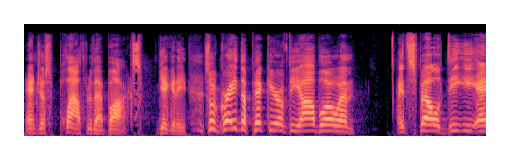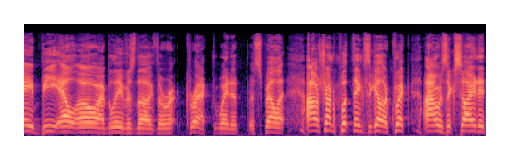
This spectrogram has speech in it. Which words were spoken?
and just plow through that box. Giggity. So grade the pick here of Deablo and it's spelled D E A B L O, I believe is the, the correct way to spell it. I was trying to put things together quick. I was excited.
